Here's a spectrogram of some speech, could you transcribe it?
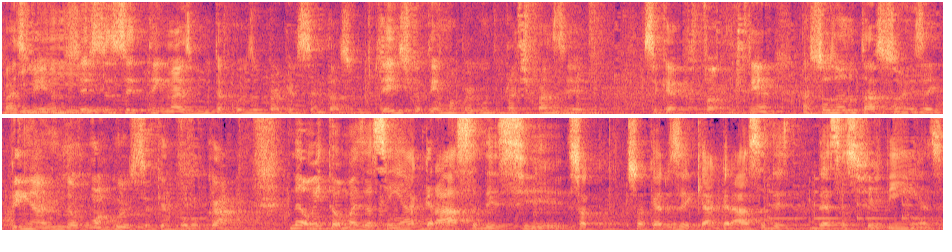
Mas enfim, eu não sei E- se você tem mais muita coisa para acrescentar sobre o que eu tenho uma pergunta para te fazer. Você quer que tenha nas suas anotações aí, tem ainda alguma coisa que você quer colocar? Não, então, mas assim, a graça desse. Só, só quero dizer que a graça de- dessas feirinhas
